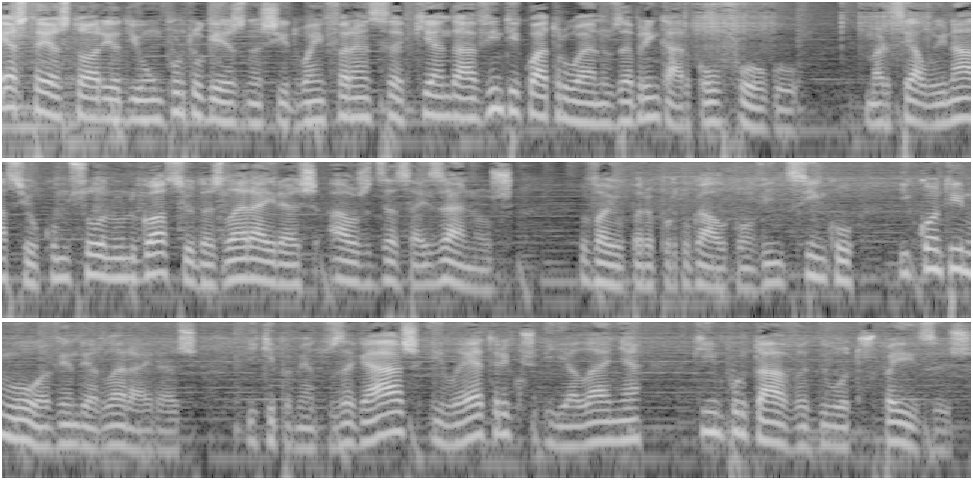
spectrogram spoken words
Esta é a história de um português nascido em França que anda há 24 anos a brincar com o fogo. Marcelo Inácio começou no negócio das lareiras aos 16 anos. Veio para Portugal com 25 e continuou a vender lareiras, equipamentos a gás, elétricos e a lenha que importava de outros países.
